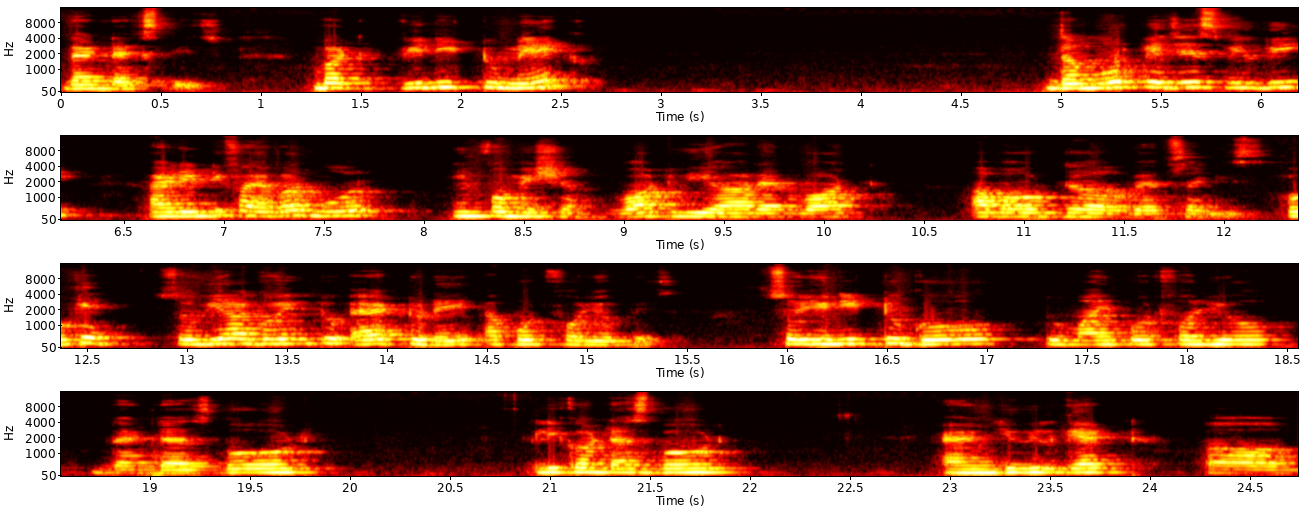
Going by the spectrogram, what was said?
the index page. But we need to make the more pages will be identify our more information, what we are and what about the website is okay so we are going to add today a portfolio page. So you need to go to my portfolio then dashboard click on dashboard and you will get a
